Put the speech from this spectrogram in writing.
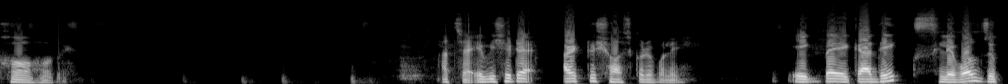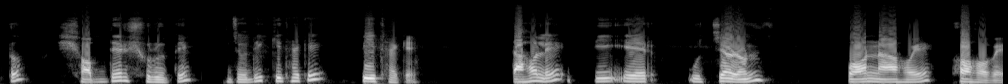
ফ হবে। আচ্ছা এ বিষয়টা আরেকটু সহজ করে বলি। এক বা একাধিক সিলেবল যুক্ত শব্দের শুরুতে যদি কি থাকে পি থাকে। তাহলে পি এর উচ্চারণ প না হয়ে ফ হবে।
